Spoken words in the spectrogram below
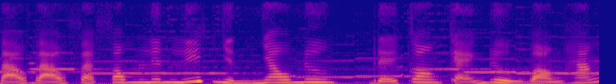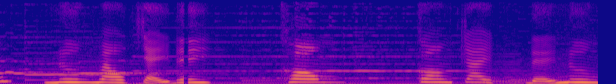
Bảo Bảo và Phong Linh liếc nhìn nhau nương để con cản đường bọn hắn Nương mau chạy đi. Không. Con trai Để nương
